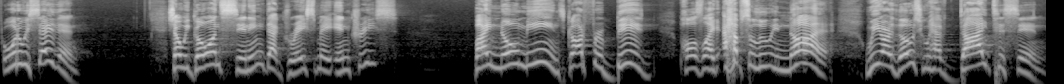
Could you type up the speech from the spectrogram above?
But what do we say then? Shall we go on sinning that grace may increase? By no means. God forbid. Paul's like, absolutely not. We are those who have died to sin.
